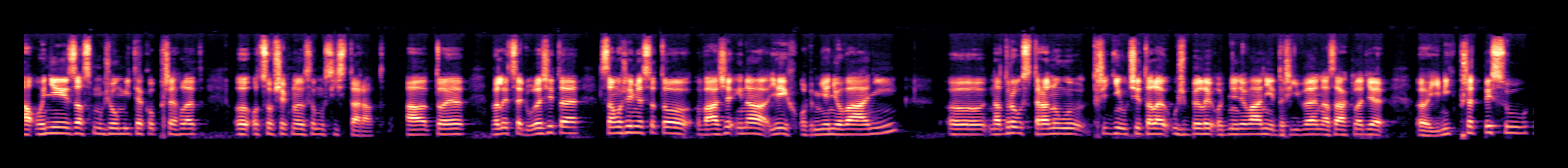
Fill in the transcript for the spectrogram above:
a oni zas můžou mít jako přehled, o co všechno se musí starat. A to je velice důležité. Samozřejmě se to váže i na jejich odměňování, Eh, na druhou stranu třídní učitelé už byli odměňováni dříve na základě eh, jiných předpisů,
